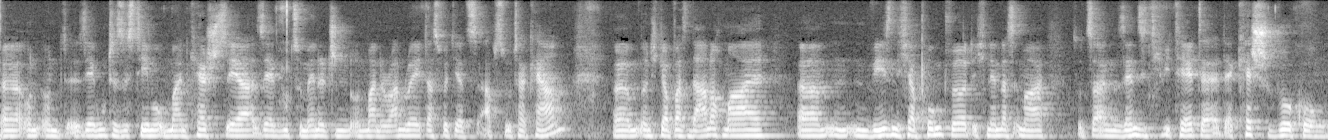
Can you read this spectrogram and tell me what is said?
äh, und, und sehr gute Systeme, um meinen Cash sehr, sehr gut zu managen und meine Runrate, das wird jetzt absoluter Kern. Ähm, und ich glaube, was da nochmal ähm, ein wesentlicher Punkt wird, ich nenne das immer sozusagen Sensitivität der, der Cash-Wirkung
